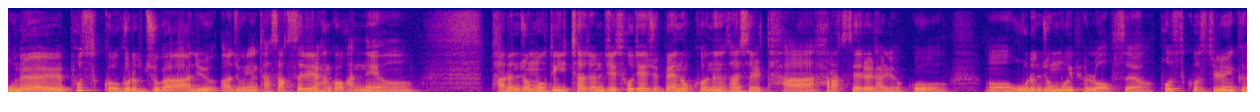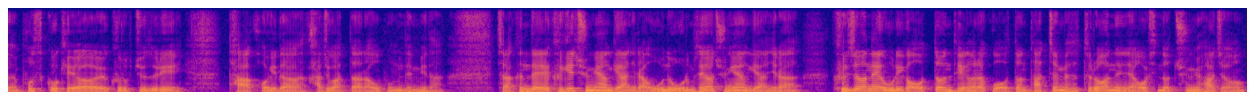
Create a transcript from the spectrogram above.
오늘 포스코 그룹주가 아주 아주 그냥 다 싹쓸이를 한 것 같네요. 다른 종목도 2차 전지 소재주 빼놓고는 사실 다 하락세를 달렸고 어, 오른 종목이 별로 없어요. 포스코 스틸링 그 포스코 계열 그룹주들이 다 거의 다 가져갔다라고 보면 됩니다. 자, 근데 그게 중요한 게 아니라 오늘 오름세가 중요한 게 아니라 그 전에 우리가 어떤 대응을 하고 어떤 타점에서 들어갔느냐가 훨씬 더 중요하죠.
